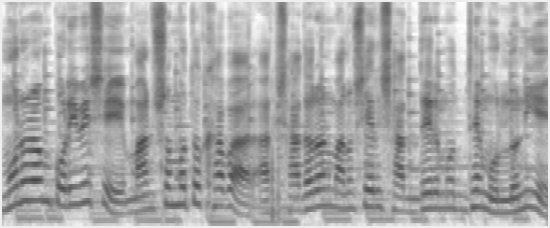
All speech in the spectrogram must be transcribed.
মনোরম পরিবেশে মানসম্মত খাবার আর সাধারণ মানুষের সাধ্যের মধ্যে মূল্য নিয়ে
